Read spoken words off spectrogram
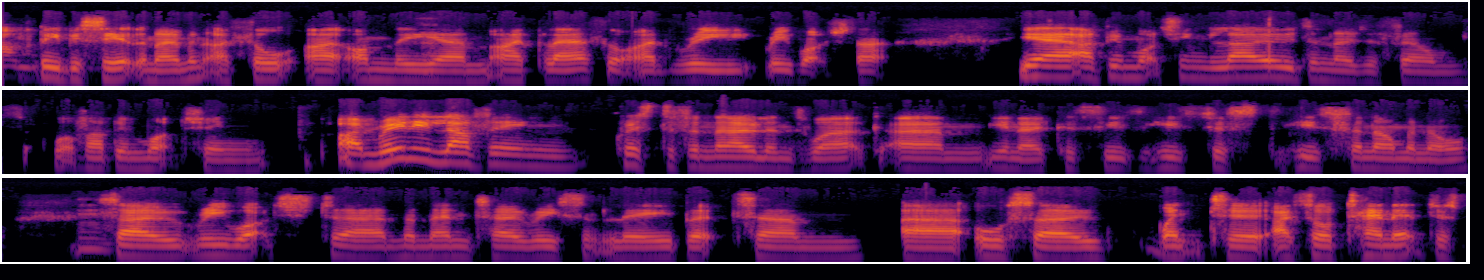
on BBC at the moment. I thought uh, on the um, iPlayer. Thought I'd re rewatch that. Yeah, I've been watching loads and loads of films. What have I been watching? I'm really loving Christopher Nolan's work. Um, you know, because he's he's just he's phenomenal. Mm. So rewatched uh, Memento recently, but um, uh, also went to I saw Tenet just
